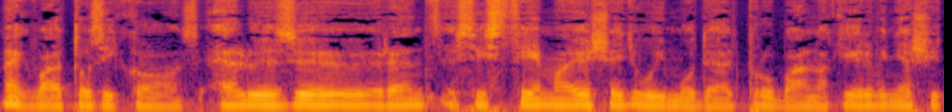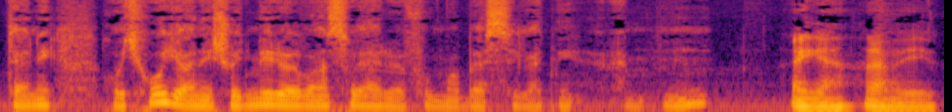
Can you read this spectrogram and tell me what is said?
megváltozik az előző rend, szisztéma, és egy új modellt próbálnak érvényesíteni, hogy hogyan és hogy miről van szó, erről fogunk ma beszélgetni. Hm? Igen, reméljük.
